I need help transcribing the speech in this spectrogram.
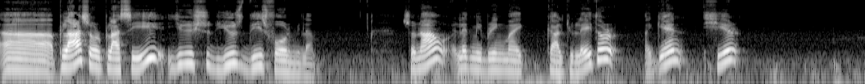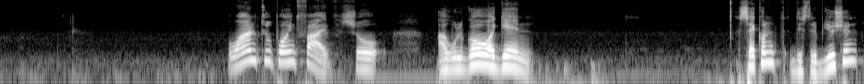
uh, plus or plus CE, you should use this formula. So now let me bring my calculator again here. 1 2.5 so I will go again. Second distribution.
